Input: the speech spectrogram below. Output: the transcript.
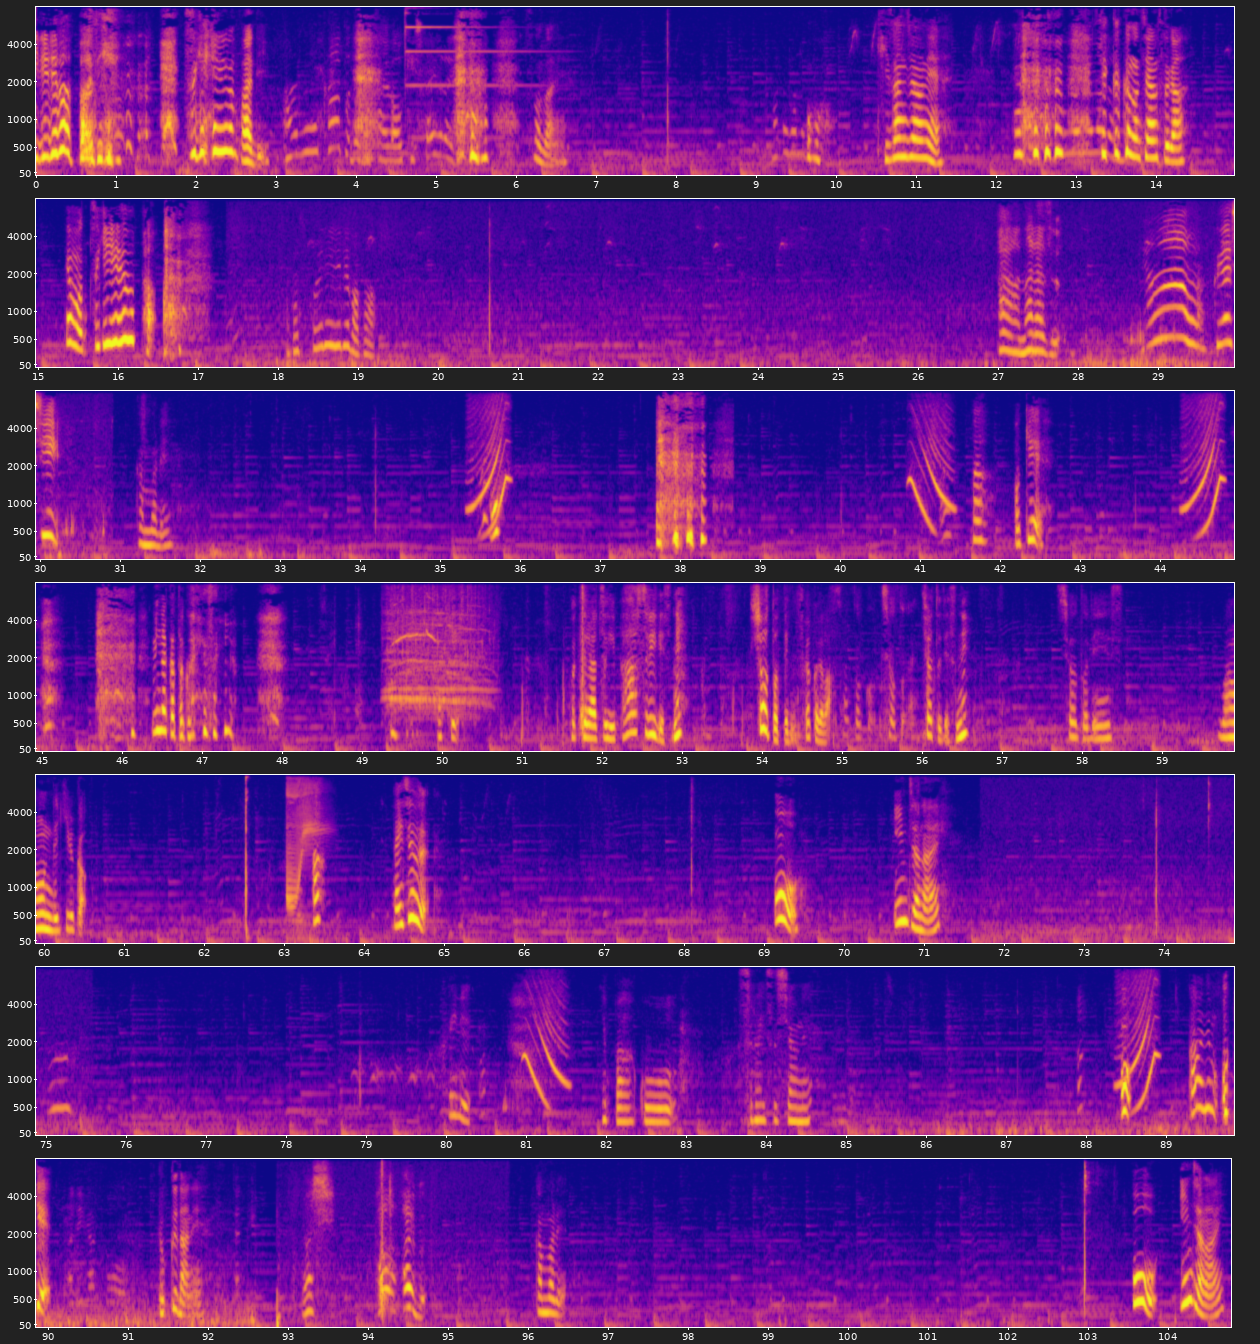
入れればバーディー。次入れればバーディー。あのカートでの会話を消したいぐらいです。そうだね。またダメお刻んじゃうね。せっかくのチャンスが。でも次入れればパー。私これで入れればまあパーならず悔しい頑張れ。あ、オッケー。見なかったことにするよ。オッケー。こちら次パー3ですねショートって言うんですかこれはショートこ、ショート。ショートですねショートです。ワンオンできるか。あ大丈夫おいいんじゃない？入れ。やっぱこう、スライスしちゃうね。あ、でも、オッケありがとー !6 だね。うよしパー5頑張れ。おういいんじゃない？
